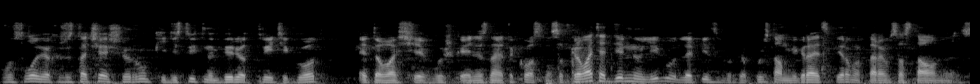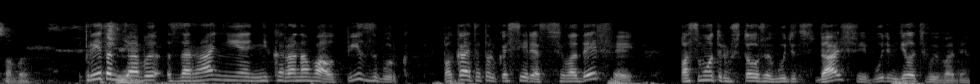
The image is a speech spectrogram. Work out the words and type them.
в условиях жесточайшей рубки действительно берет третий год, это вообще вышка, я не знаю, это космос. Открывать отдельную лигу для Питтсбурга, пусть там играет с первым и вторым составом между собой. При этом Почему? я бы заранее не короновал Питтсбург. Пока это только серия с Филадельфией. Посмотрим, что уже будет дальше, и будем делать выводы.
